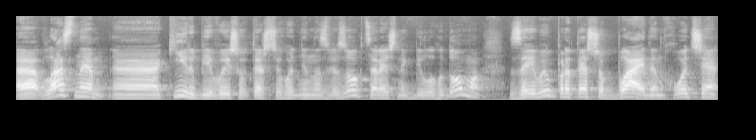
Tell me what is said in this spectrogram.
Е, власне, е, Кірбі вийшов теж сьогодні на зв'язок. Це речник Білого Дому. Заявив про те, що Байден хоче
